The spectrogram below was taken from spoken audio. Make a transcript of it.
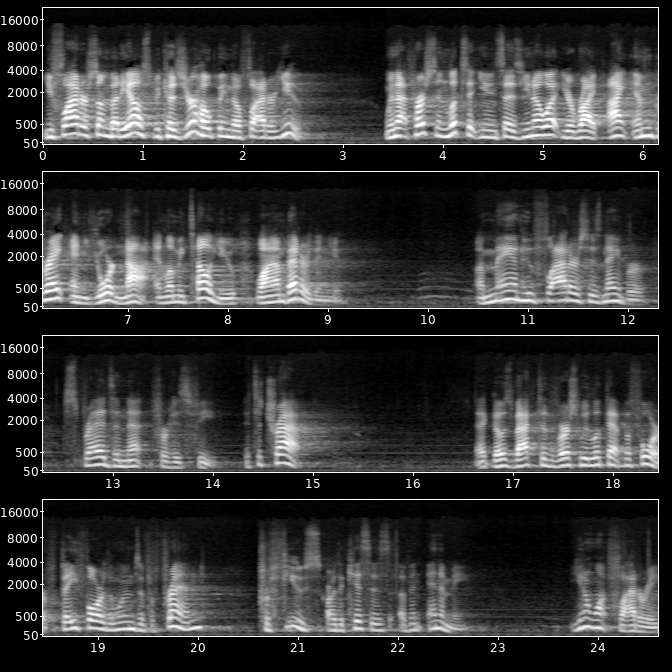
You flatter somebody else because you're hoping they'll flatter you. When that person looks at you and says, You know what? You're right. I am great and you're not. And let me tell you why I'm better than you. A man who flatters his neighbor spreads a net for his feet. It's a trap. That goes back to the verse we looked at before. Faithful are the wounds of a friend, profuse are the kisses of an enemy. You don't want flattery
